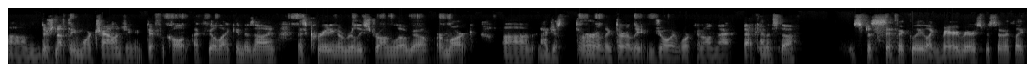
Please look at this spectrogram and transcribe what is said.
Um, there's nothing more challenging and difficult, I feel like, in design as creating a really strong logo or mark. Um, and I just thoroughly, thoroughly enjoy working on that, that kind of stuff. Specifically, like very, very specifically,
